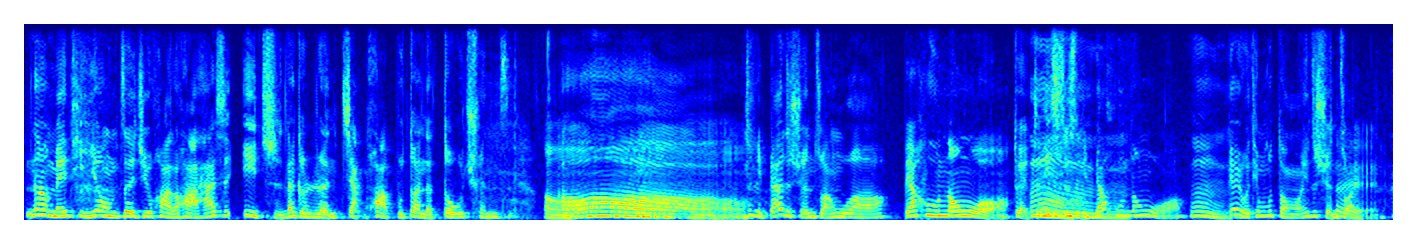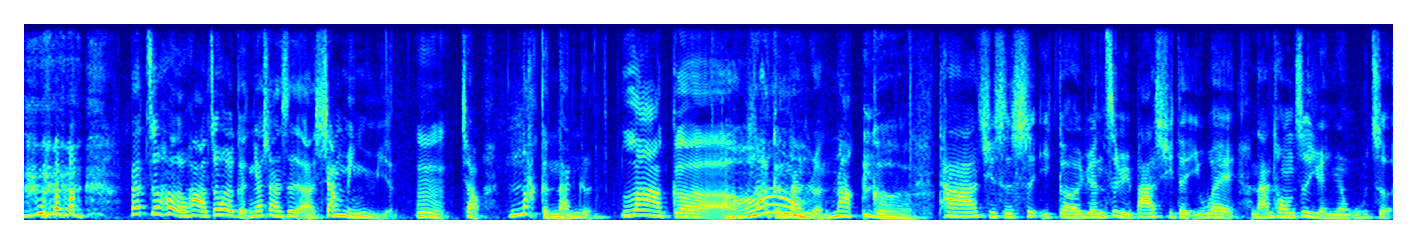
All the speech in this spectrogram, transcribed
那媒体用这句话的话，它是一指那个人讲话不断的兜圈子，哦就，是你不要一直旋转我哦。不要糊弄我，对，这意思是你不要糊弄我哦，嗯不要以为我听不懂哦，一直旋转。对，那之后的话，最后一个应该算是呃乡民语言，嗯，叫那个男人。那个。那个男人那个，他其实是一个源自于巴西的一位男同志演员舞者，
